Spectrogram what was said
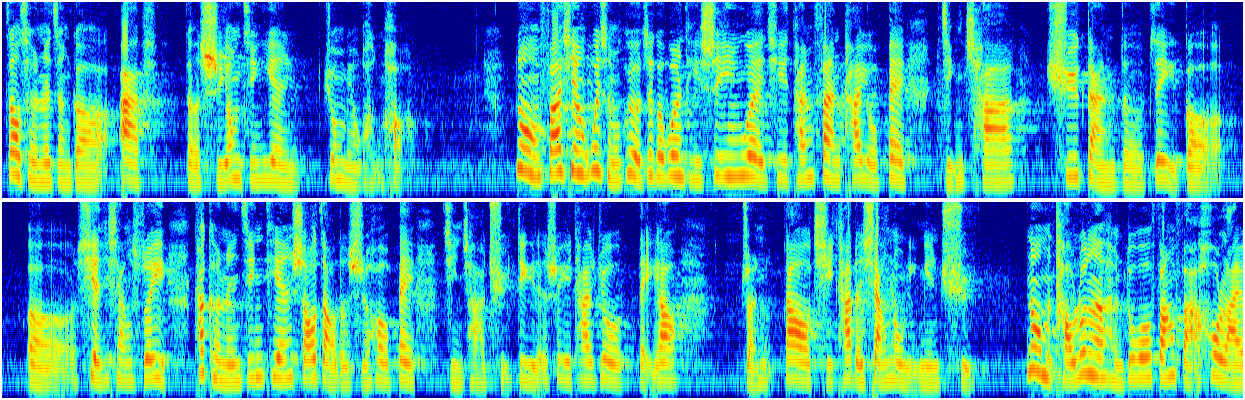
造成了整个 App 的使用经验就没有很好。那我们发现为什么会有这个问题？是因为其实摊贩他有被警察驱赶的这个。呃，现象，所以他可能今天稍早的时候被警察取缔了，所以他就得要转到其他的巷弄里面去。那我们讨论了很多方法，后来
